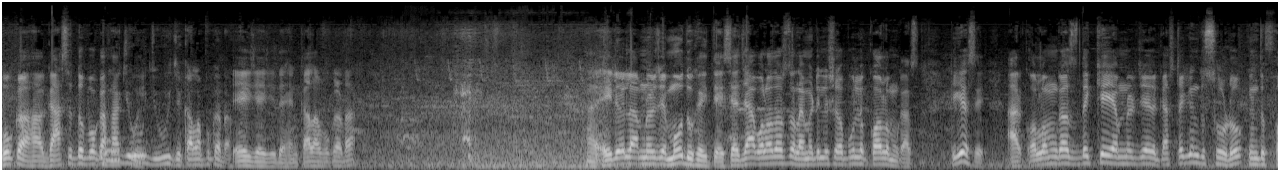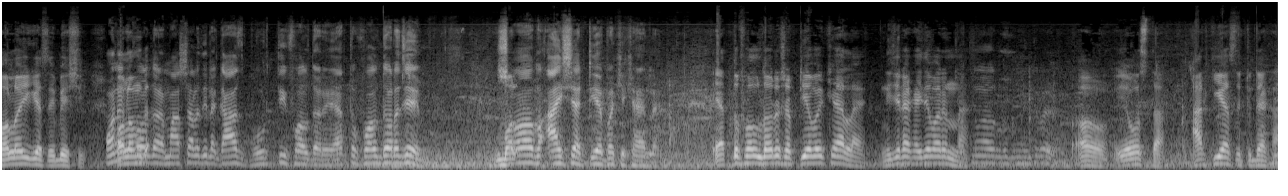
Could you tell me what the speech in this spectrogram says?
পোকা হ্যাঁ গাছে তো পোকা থাকবে ওই যে কালা পোকাটা। এই এই যে দেখেন কালা পোকাটা। হ্যাঁ এইটা হলো আপনার যে মধু খাইতে আইসে যা বলা দরকার আমি এটা হলো সবগুলো কলম গাছ ঠিক আছে? আর কলম গাছ দেখেই আপনার যে গাছটা কিন্তু ছোটো কিন্তু ফল হয়ে গেছে বেশি। কলম মাশাআল্লাহ দিলে গাছ ভর্তি ফল ধরে। এত ফল ধরে যে সব আইসা টিয়া পাখি খেয়ালে এত ফল ধরে সব টিয়া পাখি খেয়াল হয় নিজেরা খাইতে পারেন না? ও এই অবস্থা। আর কি আছে একটু দেখান।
